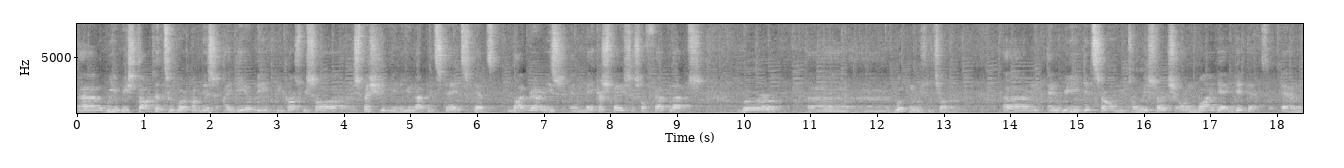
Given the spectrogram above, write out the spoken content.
Uh, we, we started to work on this idea because we saw, especially in the United States, that libraries and makerspaces or fab labs were uh, uh, working with each other. Um, and we did some, some research on why they did that. And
